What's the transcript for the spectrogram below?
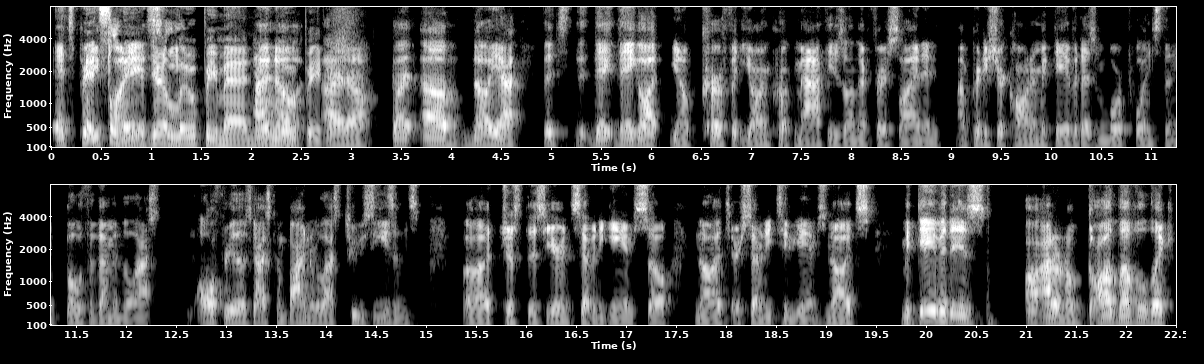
it's pretty it's funny. late. You're see. loopy, man. You're I know, loopy. I know. But um, no, yeah, it's they they got you know Kerfoot, Jarnkrok, Matthews on their first line, and I'm pretty sure Connor McDavid has more points than both of them in the last all three of those guys combined over the last two seasons, uh, just this year in 70 games. So no, it's or 72 games. No, it's McDavid is uh, I don't know god level. Like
